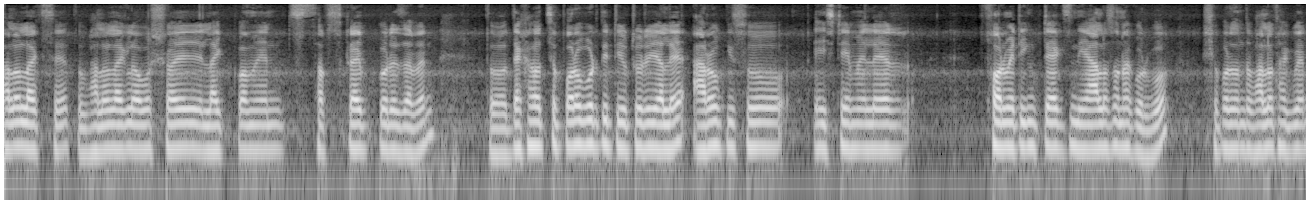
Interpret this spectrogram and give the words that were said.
ভালো লাগছে। তো ভালো লাগলে অবশ্যই লাইক কমেন্ট সাবস্ক্রাইব করে যাবেন। তো দেখা হচ্ছে পরবর্তী টিউটোরিয়ালে আরও কিছু এইচটিএমএল এর ফরম্যাটিং ট্যাগস নিয়ে আলোচনা করব। সে পর্যন্ত ভালো থাকবেন।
